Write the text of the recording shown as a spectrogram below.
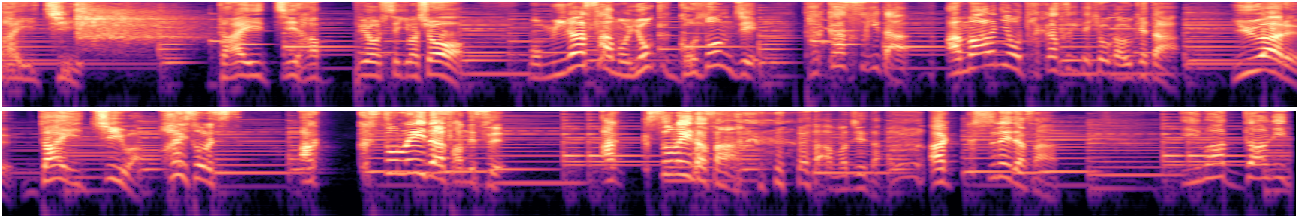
第1位。第1位発表していきましょう。もう皆さんもよくご存知高すぎたあまりにも高すぎた評価を受けた UR 第1位ははいそうです。アックストレイダーさんです。アックストレイダーさん。あ間違えた。アックスレイダーさん。いまだに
